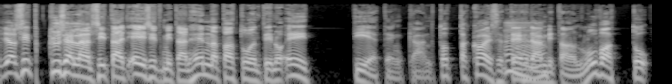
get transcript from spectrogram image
ja sitten kysellään sitä, että ei sit mitään hennatatuointia. No ei tietenkään. Totta kai se tehdään, mitä on luvattu.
